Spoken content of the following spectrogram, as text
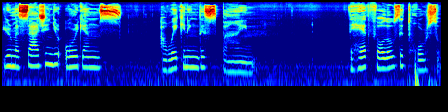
You're massaging your organs, awakening the spine. The head follows the torso.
